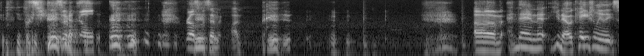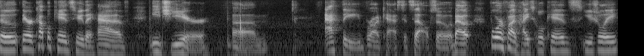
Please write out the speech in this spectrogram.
Which is a real, real specific one. um, and then you know, occasionally, so there are a couple kids who they have each year. Um, at the broadcast itself. So about four or five high school kids usually.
